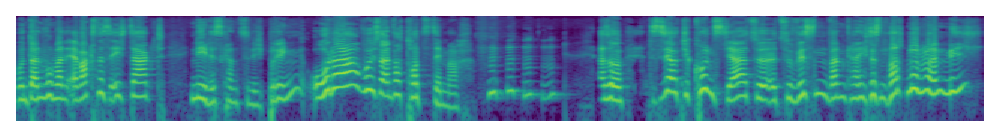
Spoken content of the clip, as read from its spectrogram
Und dann, wo mein erwachsenes Ich sagt, nee, das kannst du nicht bringen. Oder wo ich es einfach trotzdem mache. also, das ist ja auch die Kunst, ja, zu, zu wissen, wann kann ich das machen und wann nicht.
